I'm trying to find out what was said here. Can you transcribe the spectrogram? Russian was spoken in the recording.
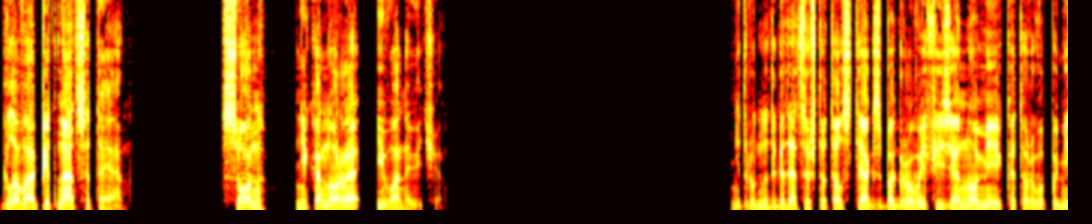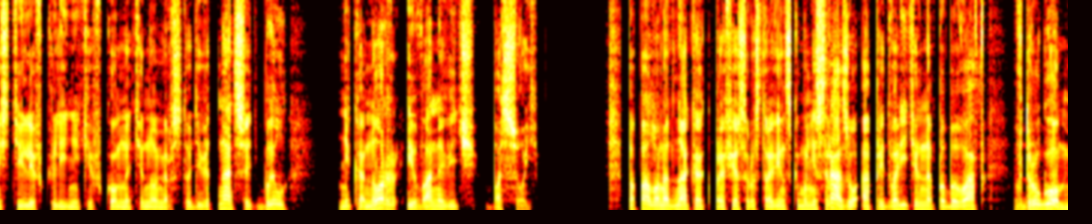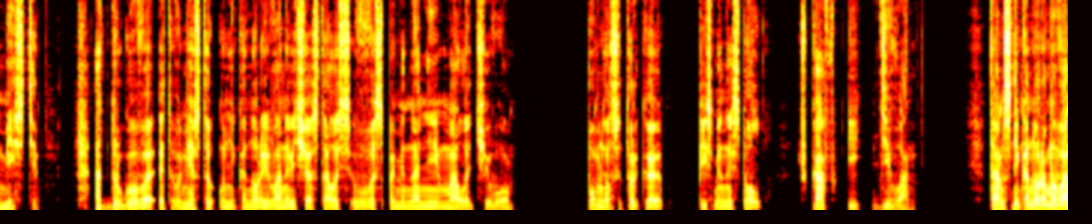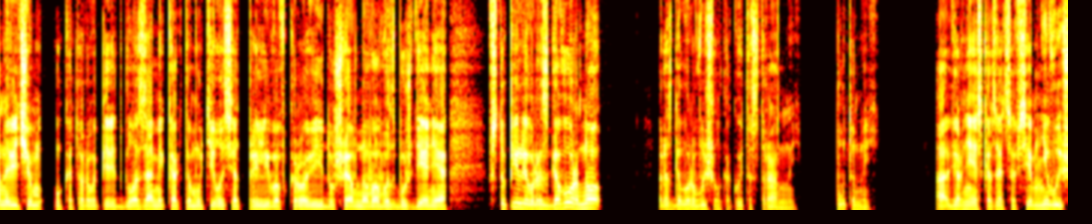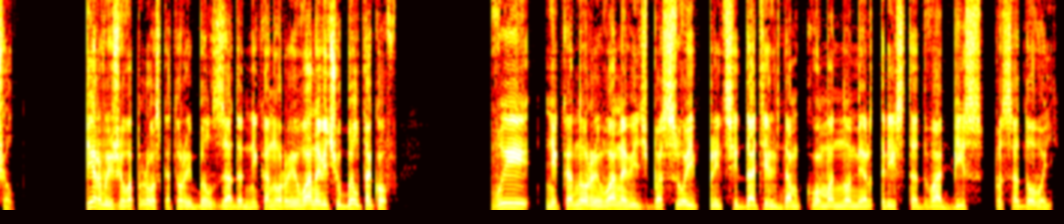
Глава 15. Сон Никанора Ивановича. Нетрудно догадаться, что толстяк с багровой физиономией, которого поместили в клинике в комнате номер 119, был Никанор Иванович Басой. Попал он, однако, к профессору Стравинскому не сразу, а предварительно побывав в другом месте — от другого этого места у Никанора Ивановича осталось в воспоминании мало чего. Помнился только письменный стол, шкаф и диван. Там с Никанором Ивановичем, у которого перед глазами как-то мутилось от приливов крови и душевного возбуждения, вступили в разговор, но разговор вышел какой-то странный, путанный, а, вернее сказать, совсем не вышел — Первый же вопрос, который был задан Никанору Ивановичу, был таков. «Вы, Никанор Иванович Басой, председатель домкома номер 302 БИС по Садовой?»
